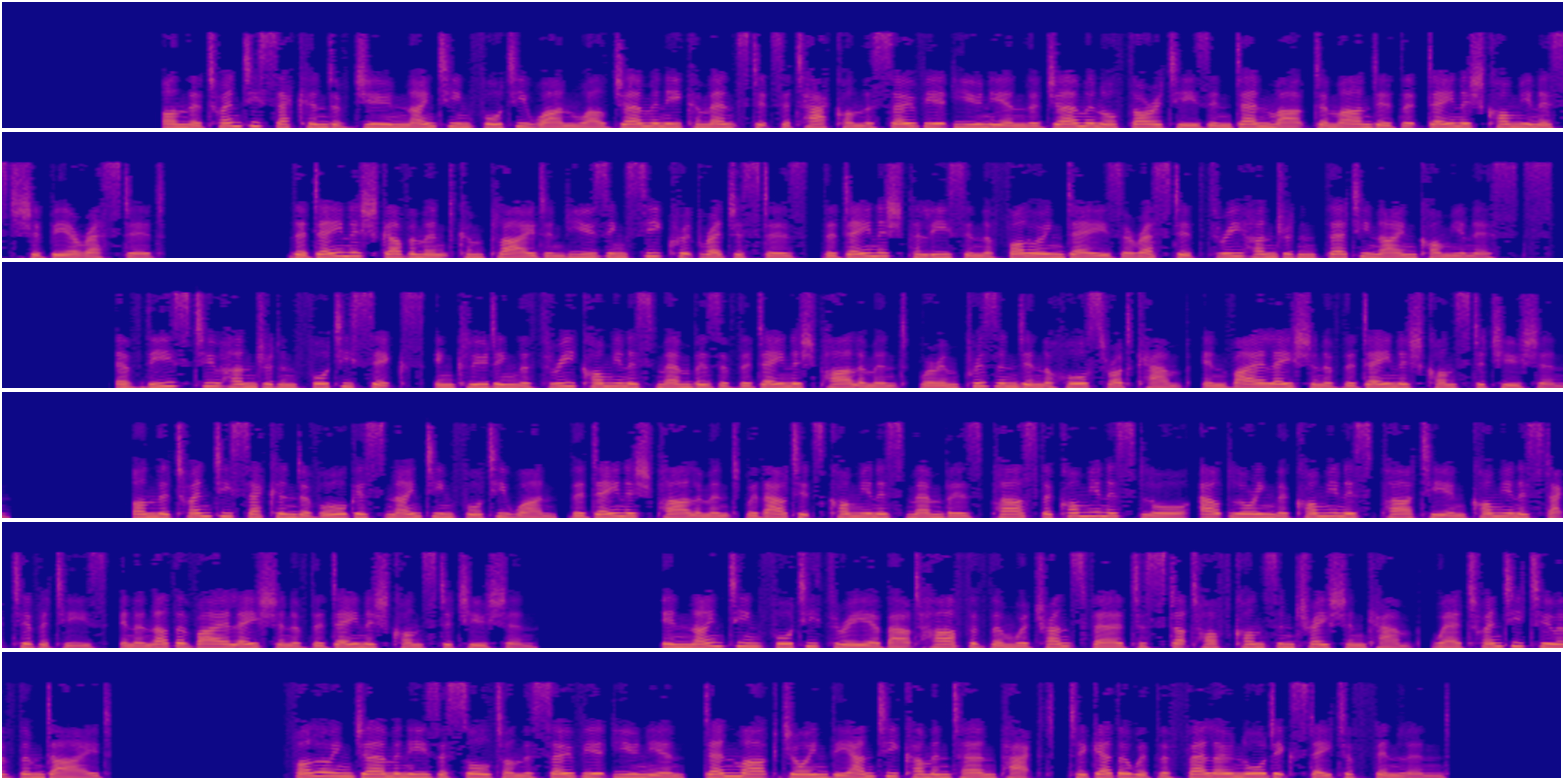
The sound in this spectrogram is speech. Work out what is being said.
On the 22nd of June 1941 while Germany commenced its attack on the Soviet Union the German authorities in Denmark demanded that Danish communists should be arrested. The Danish government complied and using secret registers, the Danish police in the following days arrested 339 communists. Of these 246, including the three communist members of the Danish parliament, were imprisoned in the Horserod camp, in violation of the Danish constitution. On the 22nd of August 1941, the Danish parliament without its communist members passed the communist law, outlawing the Communist Party and communist activities, in another violation of the Danish constitution. In 1943 about half of them were transferred to Stutthof concentration camp, where 22 of them died. Following Germany's assault on the Soviet Union, Denmark joined the Anti-Comintern Pact, together with the fellow Nordic state of Finland.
